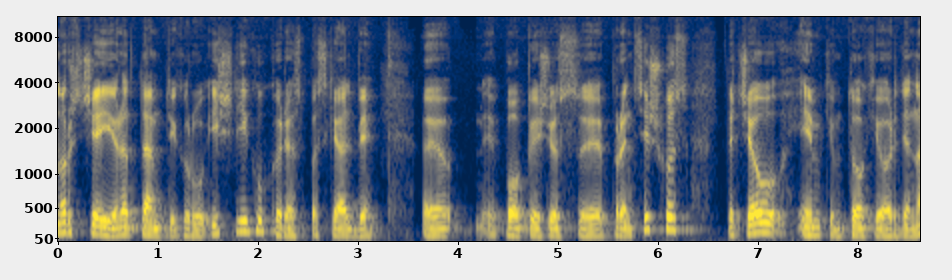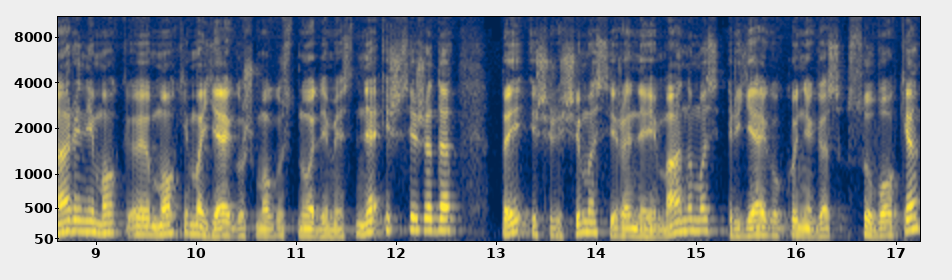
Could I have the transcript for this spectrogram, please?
Nors čia yra tam tikrų išlygų, kurias paskelbė e, popiežius e, Pranciškus, tačiau imkim tokį ordinarinį e, mokymą, jeigu žmogus nuodėmės neišsižada, tai išrišimas yra neįmanomas ir jeigu kunigas suvokia,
